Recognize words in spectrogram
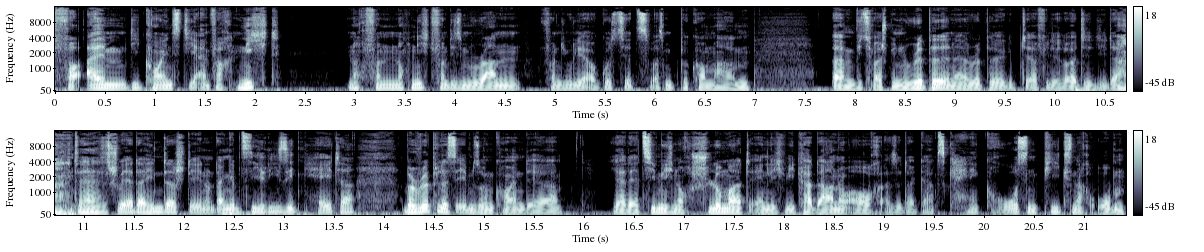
vor allem die Coins, die einfach nicht noch von noch nicht von diesem Run von Juli August jetzt was mitbekommen haben. Ähm, wie zum Beispiel ein Ripple. Ne? Ripple gibt ja viele Leute, die da, da schwer dahinter stehen und dann gibt es die riesigen Hater. Aber Ripple ist eben so ein Coin, der ja, der ziemlich noch schlummert, ähnlich wie Cardano auch. Also da gab es keine großen Peaks nach oben,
